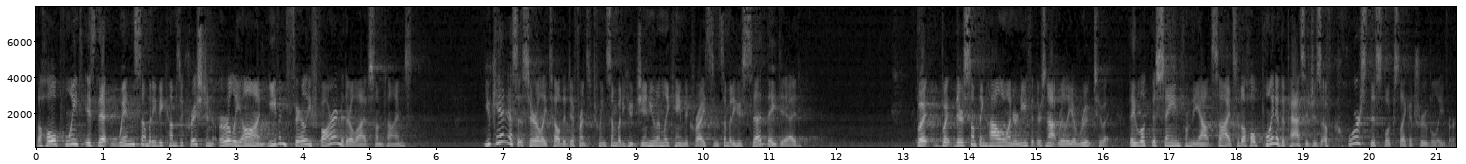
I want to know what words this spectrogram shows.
The whole point is that when somebody becomes a Christian early on, even fairly far into their lives sometimes, you can't necessarily tell the difference between somebody who genuinely came to Christ and somebody who said they did. But, but there's something hollow underneath it. There's not really a root to it. They look the same from the outside. So the whole point of the passage is of course, this looks like a true believer.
